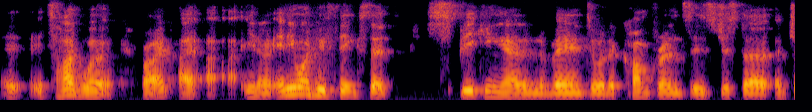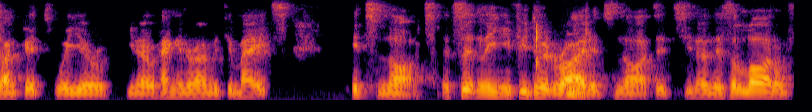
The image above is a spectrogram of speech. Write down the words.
it, it's hard work right I, I, you know anyone who thinks that speaking at an event or at a conference is just a, a junket where you're you know hanging around with your mates it's not it's certainly if you do it right it's not it's you know there's a lot of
